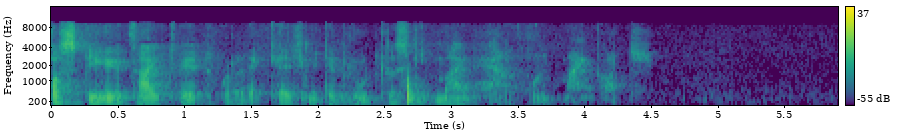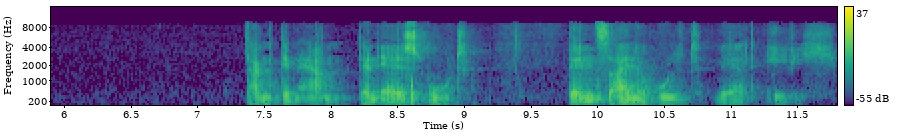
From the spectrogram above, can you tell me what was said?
Hostie gezeigt wird oder der Kelch mit dem Blut Christi, mein Herr und mein Gott. Dank dem Herrn, denn er ist gut, denn seine Huld währt ewig.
